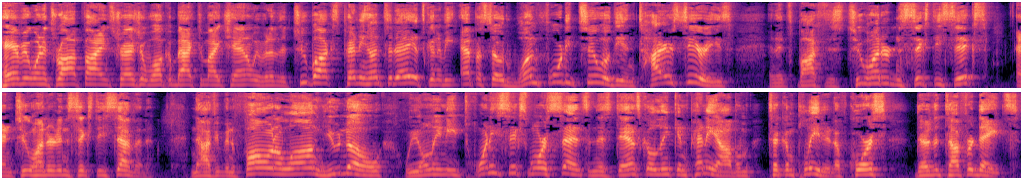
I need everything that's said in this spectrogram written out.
Hey everyone, it's Rob Finds Treasure. Welcome back to my channel. We have another two box penny hunt today. It's going to be episode 142 of the entire series, and it's boxes 266 and 267. Now, if you've been following along, you know we only need 26 more cents in this Dansco Lincoln penny album to complete it. Of course, they're the tougher dates.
